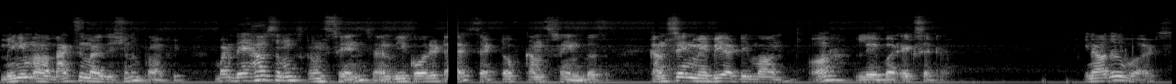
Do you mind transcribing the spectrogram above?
minim uh, maximization of profit but they have some constraints and we call it as set of constraints. The constraint may be a demand or labor etc in other words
